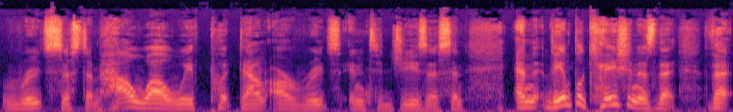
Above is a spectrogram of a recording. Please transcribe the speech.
root system, how well we've put down our roots into Jesus. And, and the implication is that, that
